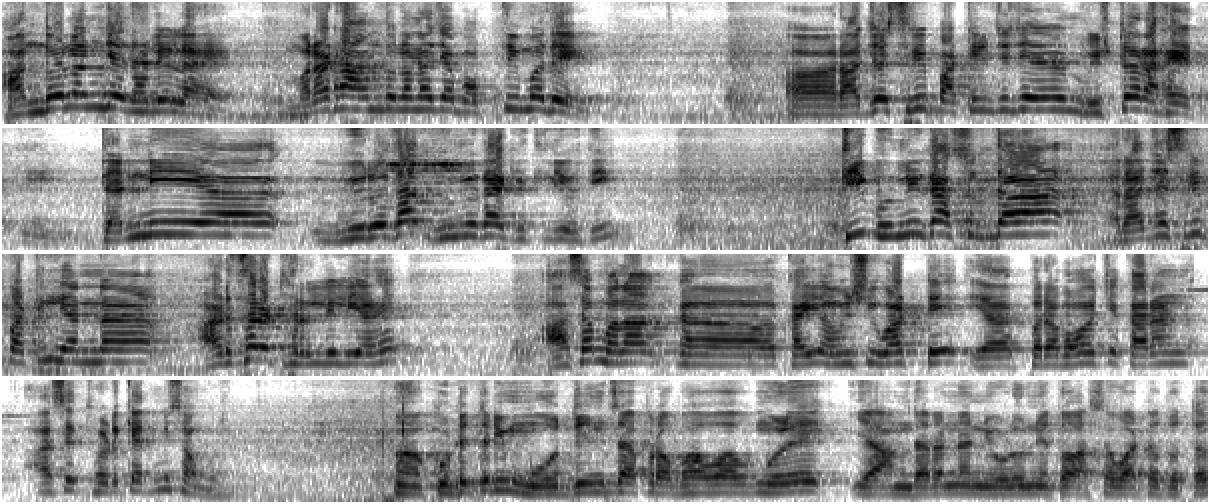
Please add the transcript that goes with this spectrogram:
आंदोलन जे झालेलं आहे मराठा आंदोलनाच्या बाबतीमध्ये राजश्री पाटीलचे जे मिस्टर आहेत त्यांनी विरोधात भूमिका घेतली होती. ती भूमिकासुद्धा राजश्री पाटील यांना अडसर ठरलेली आहे असं मला का- काही अंशी वाटते. या प्रभावाचे कारण असे थोडक्यात मी सांगू शकतो. कुठेतरी मोदींचा प्रभावामुळे या आमदारांना निवडून येतो असं वाटत होतं.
